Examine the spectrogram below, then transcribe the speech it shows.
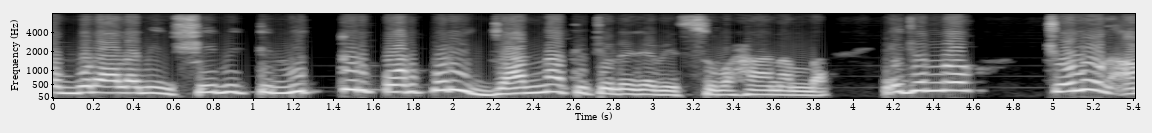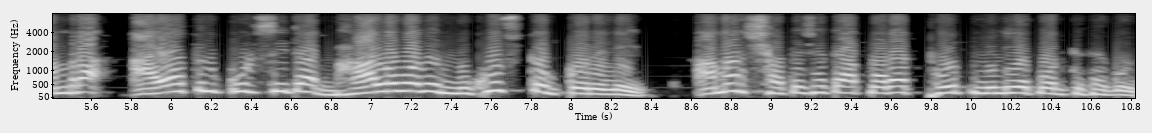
রব্বুল আলমিন সেই ব্যক্তি মৃত্যুর পরপরই জান্নাতে চলে যাবে সুবাহান আল্লাহ এই জন্য চলুন আমরা আয়াতুল কুরসিটা ভালোভাবে মুখস্থ করে নেই। আমার সাথে সাথে আপনারা ঠোঁট মিলিয়ে পড়তে থাকুন।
